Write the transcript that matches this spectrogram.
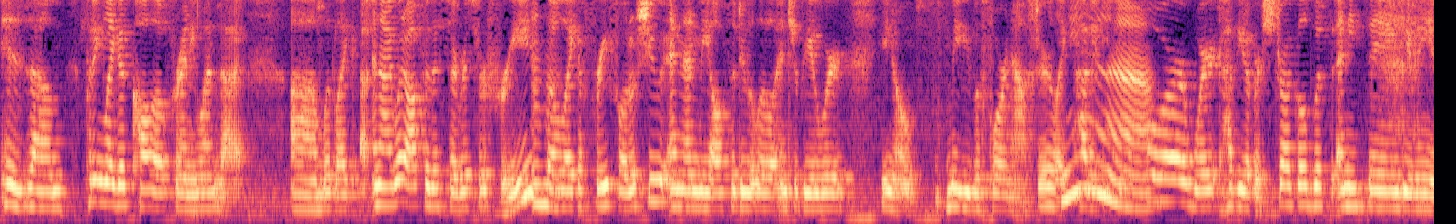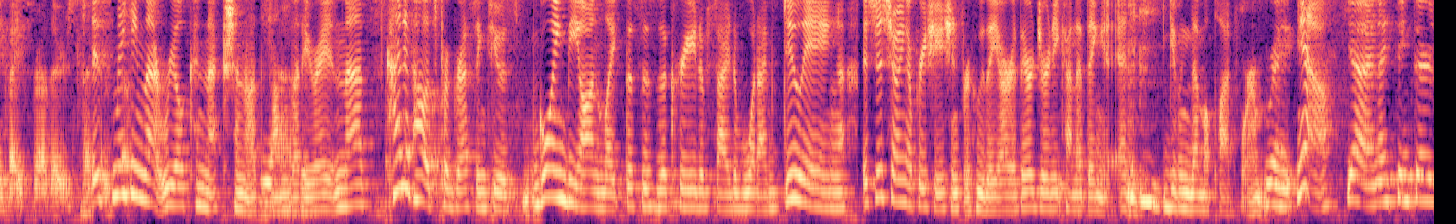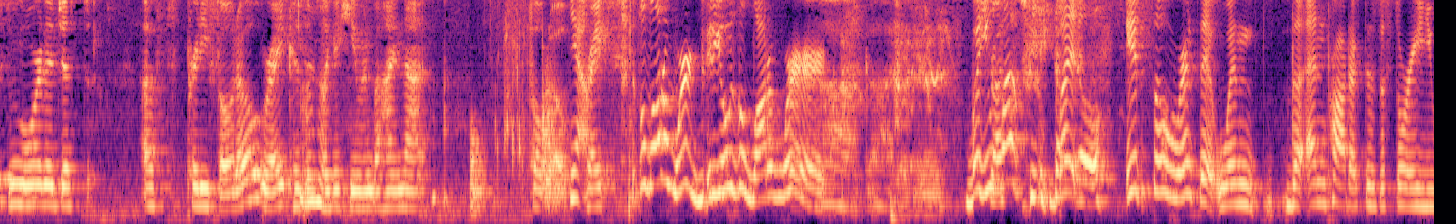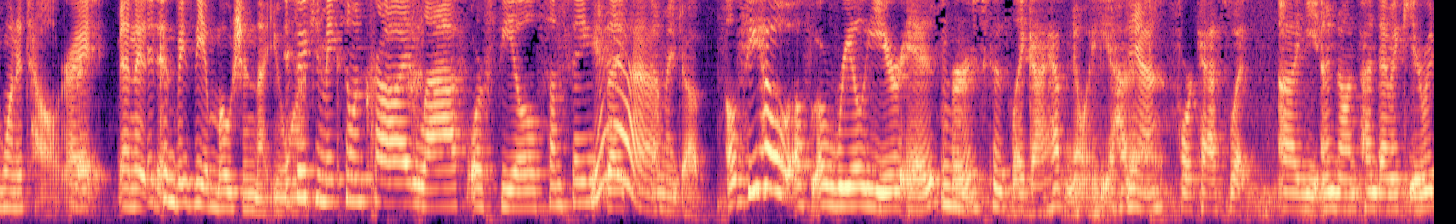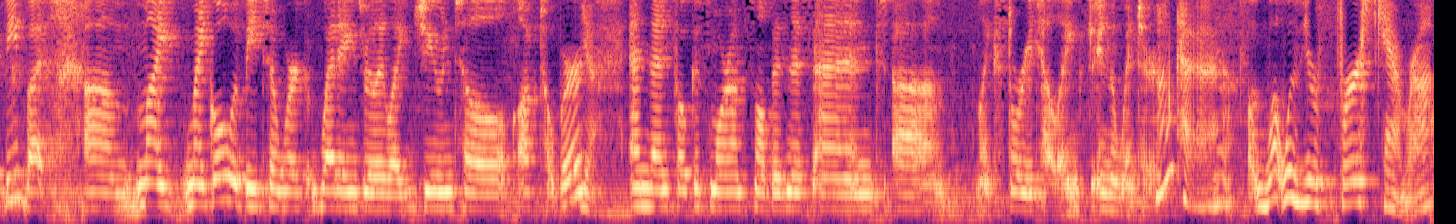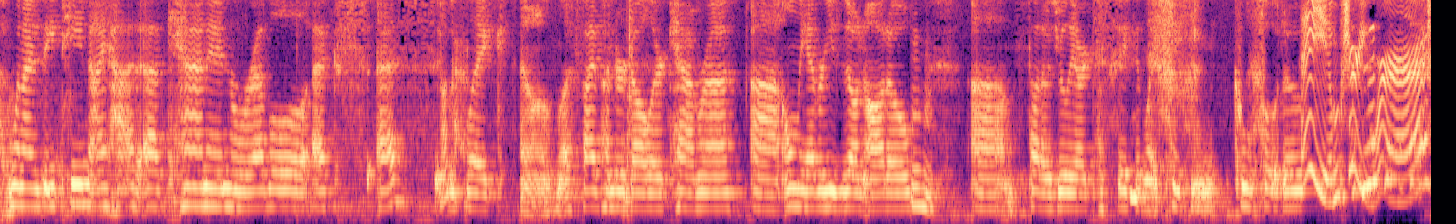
is um, putting like a call out for anyone that um, would like, and I would offer this service for free. Mm-hmm. So like a free photo shoot, and then we also do a little interview where you know maybe before and after, like how did you feel before? Where have you ever struggled with anything? Do you have any advice for others? It's of stuff. making that real connection with somebody, right? And that's kind of how it's progressing too, is going beyond like this is the creative side of what I'm doing. It's just showing appreciation for who they are, their journey kind of thing, and giving them a platform. Right. Yeah. Yeah, and I think there's more to just a pretty photo, right? Because there's like a human behind that photo, Mm-hmm. Yeah. right? It's a lot of work. Video is a lot of work. Oh God, is. But you love, me, but it's so worth it when the end product is the story you want to tell, right? Right. And it, It is. conveys the emotion that you If want. If it can make someone cry, laugh, or feel something, Yeah. I've done my job. I'll see how a, a real year is first, because like I have no idea how to Mm-hmm. Yeah. forecast what a, a non-pandemic year would be. But um, my my goal would be to work weddings really like June till October, Yeah. and then focus more on small business and um, like storytelling in the winter. okay. What was your first camera? When I was 18, I had a Canon Rebel XS. It was like, I don't know, a $500 camera. Uh, only ever used it on auto. Mm-hmm. Um, thought I was really artistic and like taking cool photos. Hey, I'm sure you were.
